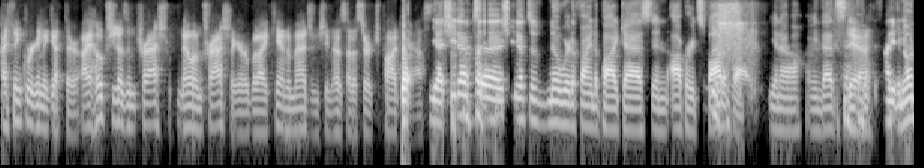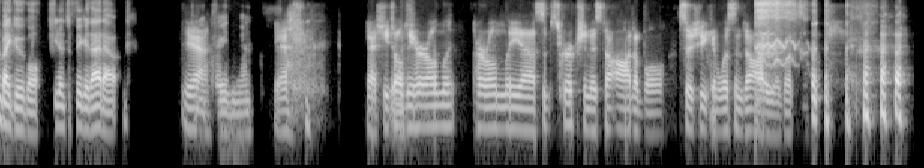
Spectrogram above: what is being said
I think we're gonna get there. I hope she doesn't trash know I'm trashing her, but I can't imagine she knows how to search podcasts. Yeah, she'd have to she'd have to know where to find a podcast and operate Spotify. you know, I mean that's Yeah. It's not even owned by Google. She'd have to figure that out. Yeah. crazy man. Yeah. Yeah, she told me her only her only uh, subscription is to Audible so she can listen to audiobooks.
